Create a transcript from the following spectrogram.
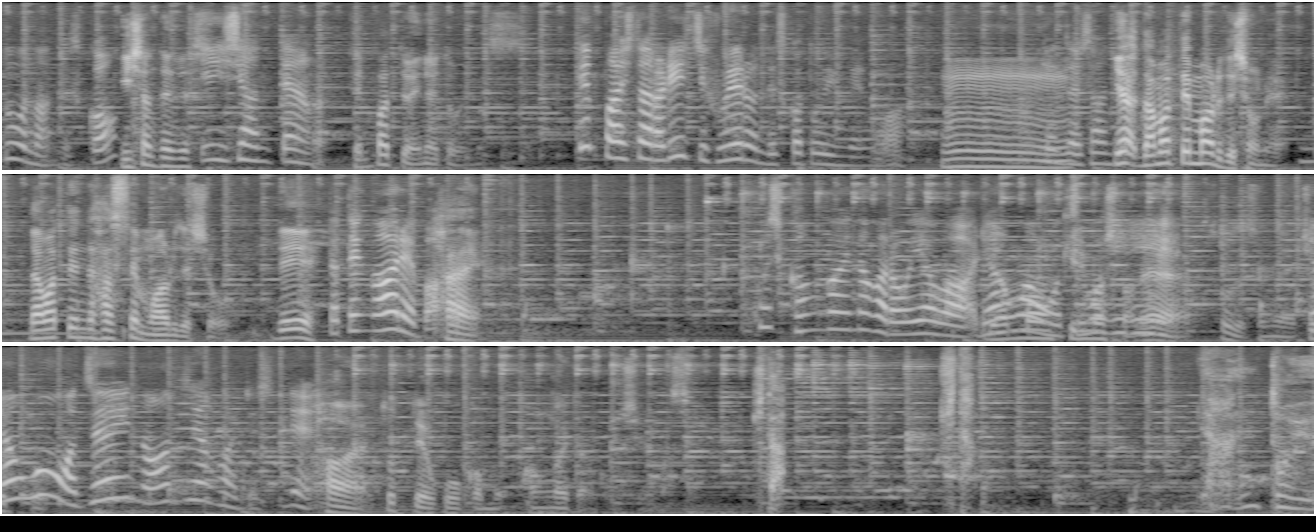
どうなんですかイーシャンテンです。イーシャンテンはいテンパってはいないと思います。テンパイしたらリーチ増えるんですか？トイメンは？うーん。現在30いや、ダマテンもあるでしょうね。うんダマテンで8000もあるでしょう。で、打点があれば、はい。少し考えながら親はリャンワンをつ切りね。そうですね。リャンワンは全員の安全牌ですねはい、取っておこうかも考えたのかもしれません。来た来たなんという。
